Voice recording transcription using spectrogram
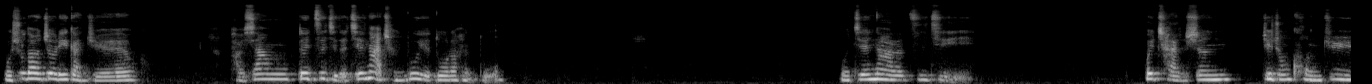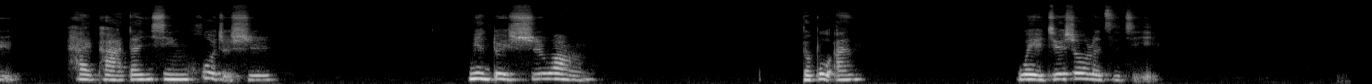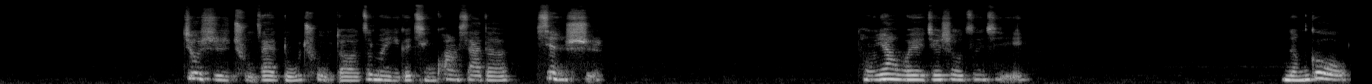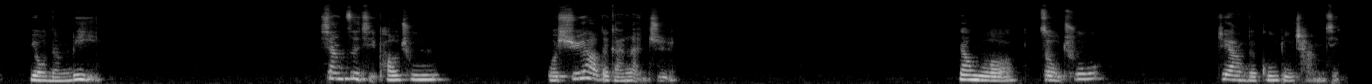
我说到这里，感觉好像对自己的接纳程度也多了很多。我接纳了自己会产生这种恐惧、害怕、担心，或者是面对失望的不安。我也接受了自己。就是处在独处的这么一个情况下的现实。同样，我也接受自己能够有能力向自己抛出我需要的橄榄枝，让我走出这样的孤独场景。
